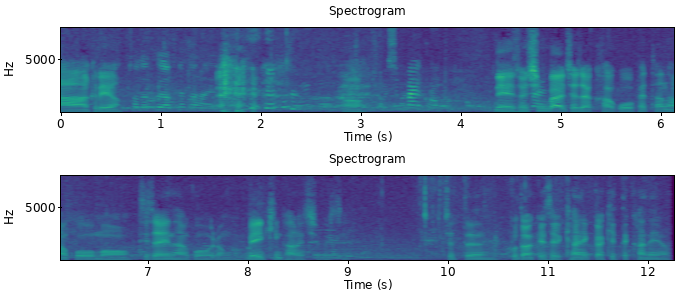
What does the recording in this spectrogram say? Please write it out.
아 그래요? 저도 그 옆에 살아요. 어. 그럼 신발 그런 거. 네, 전 신발 제작하고 패턴하고 뭐 디자인하고 이런 거 메이킹 가르치고 있어요. 어쨌든 고등학교에서 이렇게 하니까 기특하네요.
